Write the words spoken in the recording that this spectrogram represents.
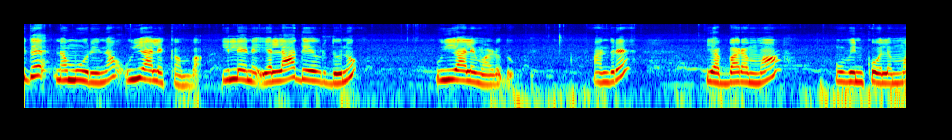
ಇದೆ ನಮ್ಮೂರಿನ ಉಯ್ಯಾಲೆ ಕಂಬ. ಇಲ್ಲೇನೆ ಎಲ್ಲ ದೇವ್ರದ್ದು ಉಯ್ಯಾಲೆ ಮಾಡೋದು. ಅಂದರೆ ಯಬ್ಬರಮ್ಮ, ಹೂವಿನ ಕೋಲಮ್ಮ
